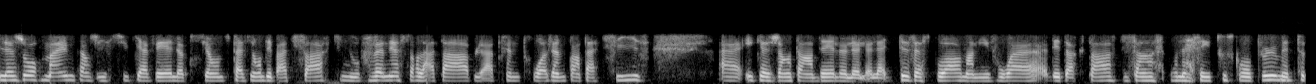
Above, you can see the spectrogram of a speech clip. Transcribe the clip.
le jour même, quand j'ai su qu'il y avait l'option du pavillon des bâtisseurs qui nous revenait sur la table après une troisième tentative, euh, et que j'entendais le, désespoir dans les voix des docteurs disant on essaie tout ce qu'on peut, mais tout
